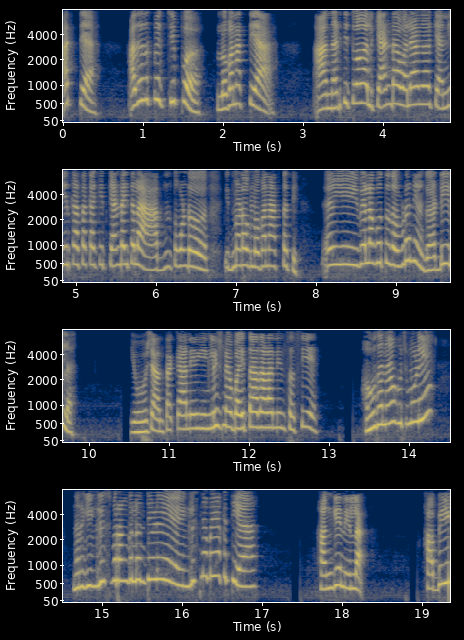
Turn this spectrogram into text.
ಅತ್ತೆ? ಅದಕ್ಕೆ ಚಿಪ್ ಲೋಬನ್ ಆಗ್ತೀಯಾ ಆ ನಡ್ತಿತ್ತು ಅಲ್ಲಿ ಕ್ಯಾಂಡ ಒಲ್ಯಾಗ ನೀರ್ ಕಾಸಕ್ ಹಾಕಿದ್ ಕ್ಯಾಂಡ ಐತಲ್ಲ ಅದನ್ನ ತಗೊಂಡು ಇದ್ ಮಾಡೋಗ್ ಲೋಬನ್ ಆಗ್ತತಿ. ಇವೆಲ್ಲ ಗೊತ್ತದ ಬಿಡು ನೀನು ಗಡ್ಡಿ ಇಲ್ಲ. ಯೋ ಶಾಂತಕ್ಕ ನೀನು ಇಂಗ್ಲೀಷ್ನಾಗ ಬೈತಾ ಅದಾಳ ನಿನ್ ಸಸಿ. ಹೌದನಾ ಹುಚ್ಚುಮುಳಿ? ನನಗೆ ಇಂಗ್ಲಿಷ್ ಬರಂಗಿಲ್ಲ ಅಂತೇಳಿ ಇಂಗ್ಲೀಷ್ನ ಬೈಯಾಕತ್ತೀಯ? ಹಂಗೇನಿಲ್ಲ. ಹಬಿ?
